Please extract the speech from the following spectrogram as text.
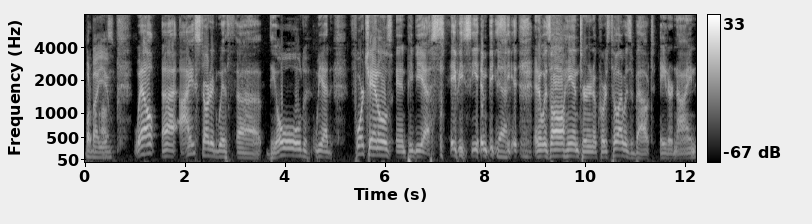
What about you? Well, uh, I started with uh, the old. We had four channels and PBS, ABC, NBC, and it was all hand turned, of course, till I was about eight or nine,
